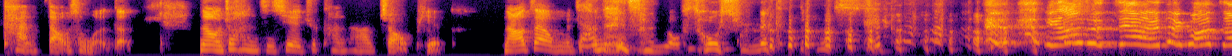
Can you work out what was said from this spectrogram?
看到什么的？然后我就很仔细的去看他的照片，然后在我们家那层楼搜寻那个东西。你要成这样也太夸张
